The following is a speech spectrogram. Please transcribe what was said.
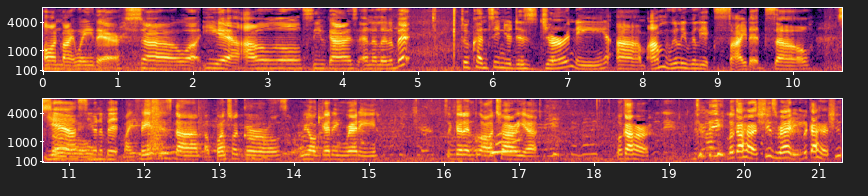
On my way there. So uh, yeah I'll see you guys in a little bit to continue this journey. Um, I'm really really excited. So, so yeah see you in a bit. my face is done. A bunch of girls. We are getting ready to get into our chariot. Look at her. Look at her. She's ready. Look at her. She's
